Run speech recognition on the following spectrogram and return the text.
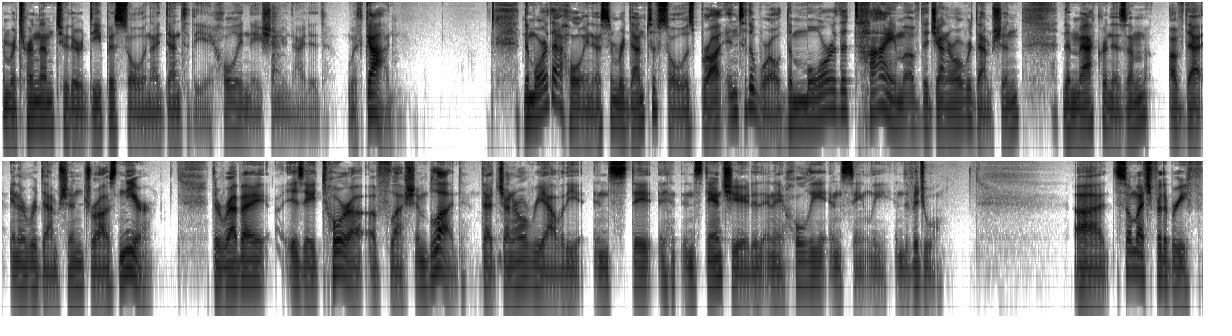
and return them to their deepest soul and identity, a holy nation united with God. The more that holiness and redemptive soul is brought into the world, the more the time of the general redemption, the macrocosm of that inner redemption draws near. The Rebbe is a Torah of flesh and blood, that general reality insta- instantiated in a holy and saintly individual. Uh, so much for the brief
